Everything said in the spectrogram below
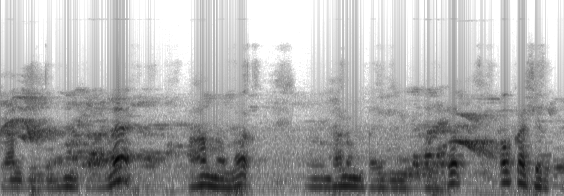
ಕಾಲು ಬಿದ್ದ ನಂತರ ಆಮೇಲೆ ದಾನ ದಾನಮ್ಮ ತಾಯಿಗೆ ಅವಕಾಶ ಇರುತ್ತೆ.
